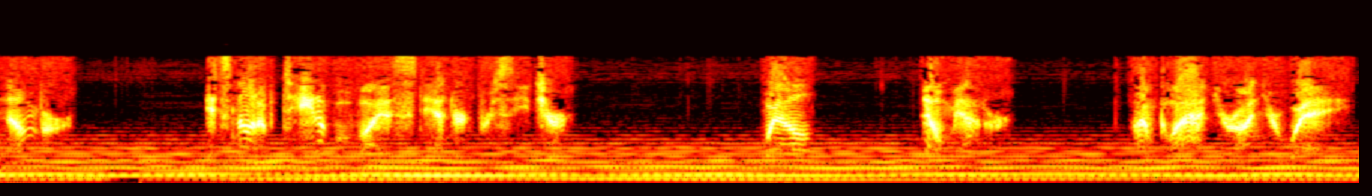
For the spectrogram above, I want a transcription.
number. It's not obtainable via standard procedure. Well, no matter. I'm glad you're on your way.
